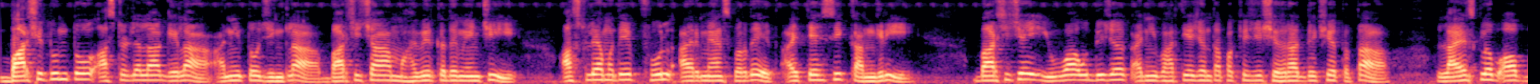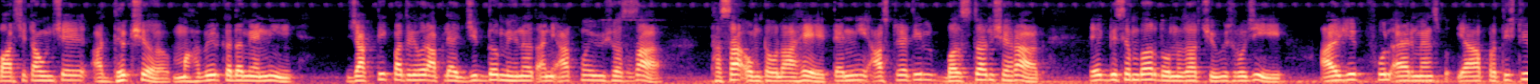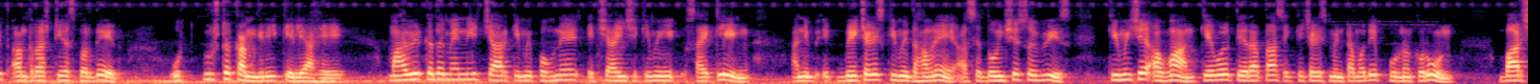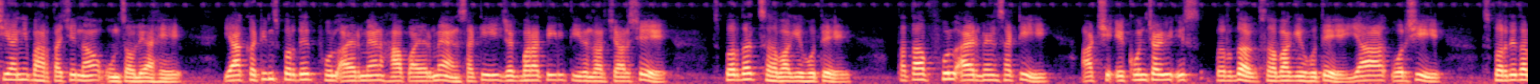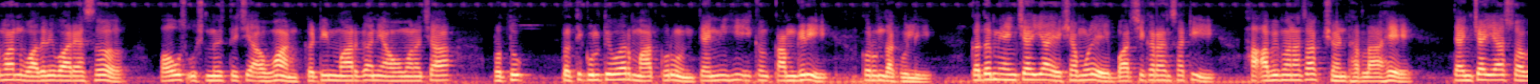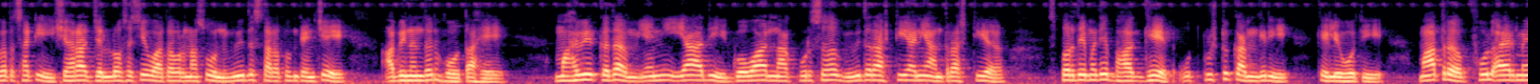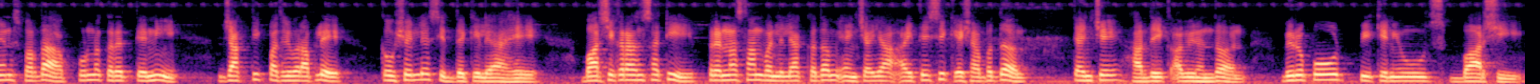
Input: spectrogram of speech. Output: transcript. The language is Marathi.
बार्शीतून तो ऑस्ट्रेलियाला गेला आणि तो जिंकला. बार्शीच्या महावीर कदम यांची ऑस्ट्रेलियामध्ये फुल आयरमॅन स्पर्धेत ऐतिहासिक कामगिरी. बार्शीचे युवा उद्योजक आणि भारतीय जनता पक्षाचे शहराध्यक्ष तथा लायन्स क्लब ऑफ बार्शी टाऊनचे अध्यक्ष महावीर कदम यांनी जागतिक पातळीवर आपल्या जिद्द मेहनत आणि आत्मविश्वासाचा ठसा उमटवला आहे. त्यांनी ऑस्ट्रेलियातील बल्स्टन शहरात एक डिसेंबर दोन हजार चोवीस रोजी आयोजित फुल आयर्नमॅन या प्रतिष्ठित आंतरराष्ट्रीय स्पर्धेत उत्कृष्ट कामगिरी केली आहे. महावीर कदम यांनी चार किमी पोहणे एकशे ऐंशी किमी सायकलिंग आणि एक बेचाळीस किमी धावणे असे दोनशे सव्वीस किमीचे आव्हान केवळ तेरा तास एक्केचाळीस मिनिटांमध्ये पूर्ण करून बार्शी आणि भारताचे नाव उंचावले आहे. या कठीण स्पर्धेत फुल आयरमॅन हाफ आयरमॅनसाठी जगभरातील तीन हजार चारशे स्पर्धक सहभागी होते. तथा फुल आयरमॅनसाठी आठशे एकोणचाळीस स्पर्धक सहभागी होते. या वर्षी स्पर्धेदरम्यान वादळी वाऱ्यासह पाऊस उष्णतेचे आव्हान कठीण मार्ग आणि आव्हानाच्या प्रतु प्रतिकूलतेवर मात करून त्यांनी ही एक कामगिरी करून दाखवली. कदम यांच्या या यशामुळे बार्शीकरांसाठी हा अभिमानाचा क्षण ठरला आहे. त्यांच्या या स्वागतासाठी शहरात जल्लोषाचे वातावरण असून विविध स्तरातून त्यांचे अभिनंदन होत आहे. महावीर कदम यांनी याआधी गोवा नागपूरसह विविध राष्ट्रीय आणि आंतरराष्ट्रीय स्पर्धेमध्ये भाग घेत उत्कृष्ट कामगिरी केली होती. मात्र फुल आयरमॅन स्पर्धा पूर्ण करत त्यांनी जागतिक पातळीवर आपले कौशल्य सिद्ध केले आहे. बार्शीकरांसाठी प्रेरणास्थान बनलेल्या कदम यांच्या या ऐतिहासिक यशाबद्दल त्यांचे हार्दिक अभिनंदन. Bureau report P K news Barshi.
